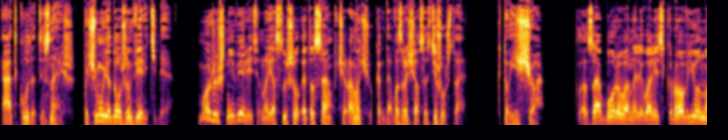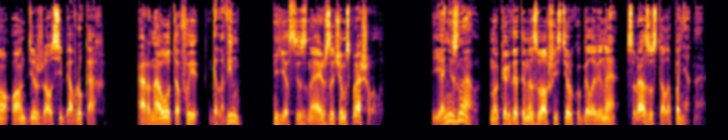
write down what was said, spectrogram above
А откуда ты знаешь? Почему я должен верить тебе? Можешь не верить, но я слышал это сам вчера ночью, когда возвращался с дежурства. Кто еще? Глаза Бурова наливались кровью, но он держал себя в руках. Арнаутов и Головин? Если знаешь, зачем спрашивал? Я не знал, но когда ты назвал шестерку Головина, сразу стало понятно.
